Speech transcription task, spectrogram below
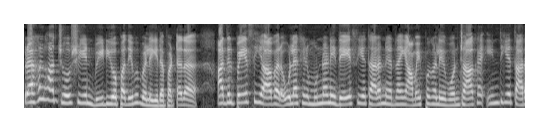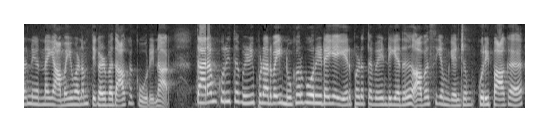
பிரகலாத் ஜோஷியின் வீடியோ பதிவு வெளியிடப்பட்டது. அதில் பேசிய அவர் உலகின் முன்னணி தேசிய தர நிர்ணய அமைப்புகளில் ஒன்றாக இந்திய தர நிர்ணய அமைவனம் திகழ்வதாக கூறினார். தரம் குறித்த விழிப்புணர்வை நுகர்வோரிடையே ஏற்படுத்த வேண்டியது அவசியம் என்றும் குறிப்பாக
